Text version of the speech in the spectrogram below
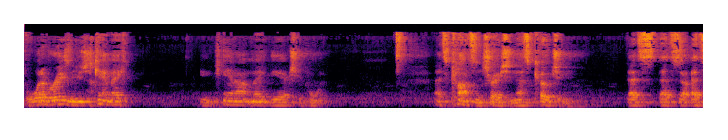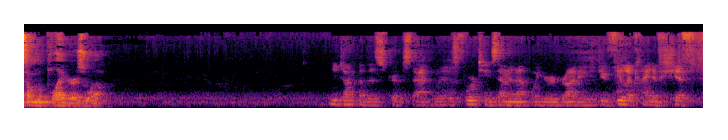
for whatever reason, you just can't make it. You cannot make the extra point. That's concentration. That's coaching. That's that's uh, that's on the player as well. You talked about the strip sack. When it was 14-7 at that point, you were driving. Did you feel a kind of shift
